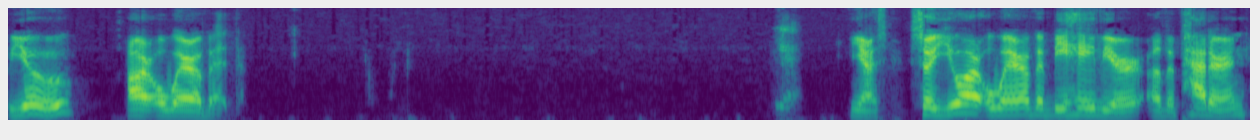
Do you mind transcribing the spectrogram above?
you are aware of it. Yeah. Yes. So you are aware of a behavior, of a pattern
